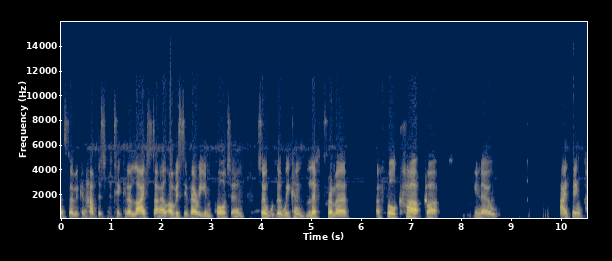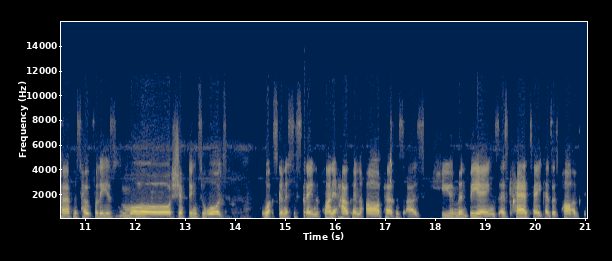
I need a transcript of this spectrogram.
us so we can have this particular lifestyle obviously very important so that we can live from a, a full cup but you know i think purpose hopefully is more shifting towards what's going to sustain the planet. How can our purpose as human beings as caretakers as part of the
